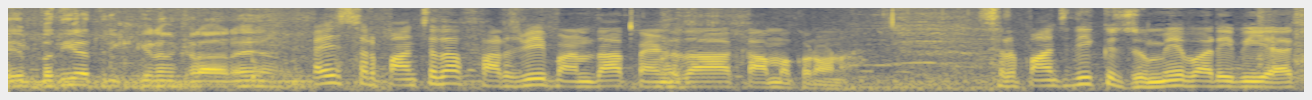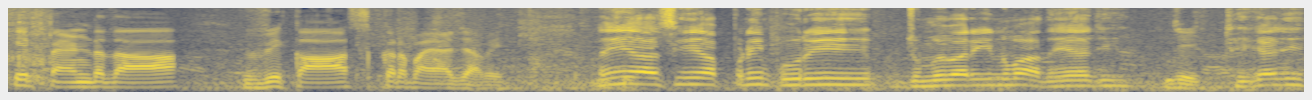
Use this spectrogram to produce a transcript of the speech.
ਇਹ ਵਧੀਆ ਤਰੀਕੇ ਨਾਲ ਕਰਾ ਰਹੇ ਆ। ਇਹ ਸਰਪੰਚ ਦਾ ਫਰਜ਼ ਵੀ ਬਣਦਾ ਪਿੰਡ ਦਾ ਕੰਮ ਕਰਾਉਣਾ। ਸਰਪੰਚ ਦੀ ਇੱਕ ਜ਼ਿੰਮੇਵਾਰੀ ਵੀ ਹੈ ਕਿ ਪਿੰਡ ਦਾ ਵਿਕਾਸ ਕਰਵਾਇਆ ਜਾਵੇ। ਨਹੀਂ ਅਸੀਂ ਆਪਣੀ ਪੂਰੀ ਜ਼ਿੰਮੇਵਾਰੀ ਨਿਭਾਉਂਦੇ ਆ ਜੀ। ਜੀ। ਠੀਕ ਹੈ ਜੀ?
